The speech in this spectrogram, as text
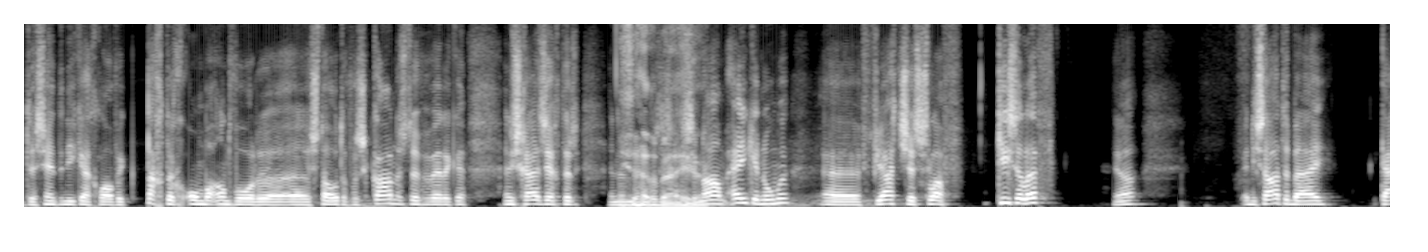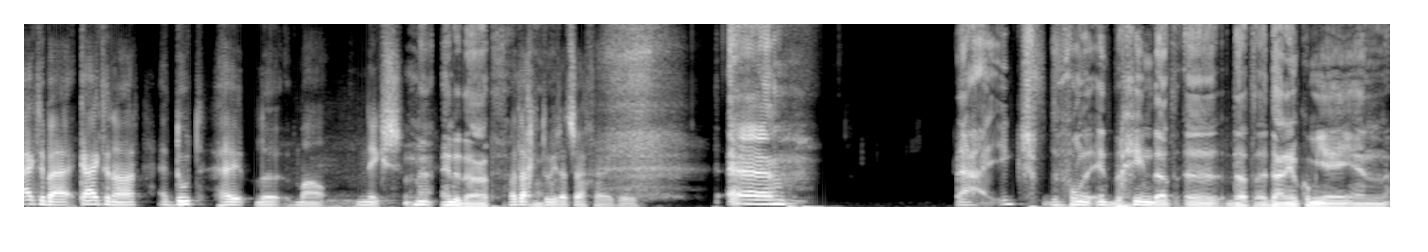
de- Saint-Denis krijgt geloof ik 80 onbeantwoorde stoten voor zijn kanus te verwerken. En die scheidsrechter, en dan zijn ja. naam één keer noemen, eh Vyacheslav Kiselev. Ja. En die staat erbij, kijkt erbij, kijkt ernaar en doet helemaal niks. Nou, inderdaad. Wat dacht je toen je dat zag, eh? Ehm, ja, ik vond in het begin dat, eh, dat eh, Daniel Cormier en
